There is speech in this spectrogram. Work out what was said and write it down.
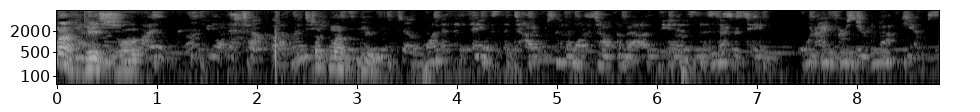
my dick, bro. Suck my dick. One of the things that Tyra's going to want to talk about is the sex tape. When I first heard about Kim's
